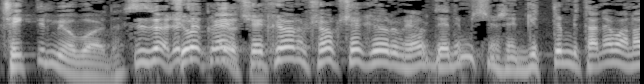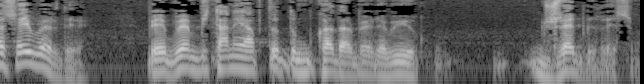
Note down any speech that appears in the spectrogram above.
çektirmiyor bu arada. Siz öyle çok evet, çekiyorum, çok çekiyorum ya. Deli misin sen? Gittim bir tane bana şey verdi. Ve ben bir tane yaptırdım bu kadar böyle büyük, güzel bir resim.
